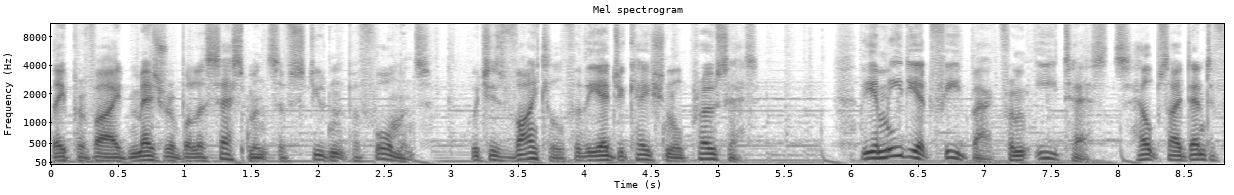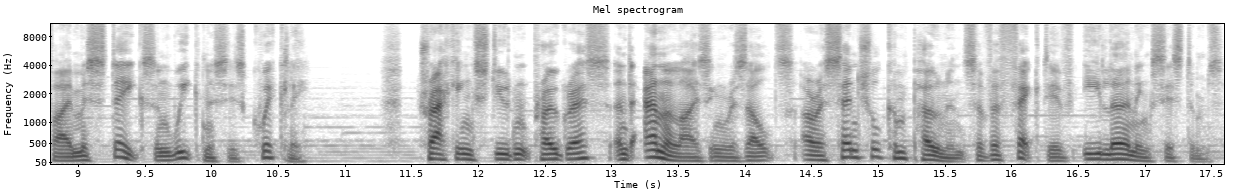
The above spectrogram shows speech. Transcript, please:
They provide measurable assessments of student performance, which is vital for the educational process. The immediate feedback from e-tests helps identify mistakes and weaknesses quickly. Tracking student progress and analyzing results are essential components of effective e-learning systems.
